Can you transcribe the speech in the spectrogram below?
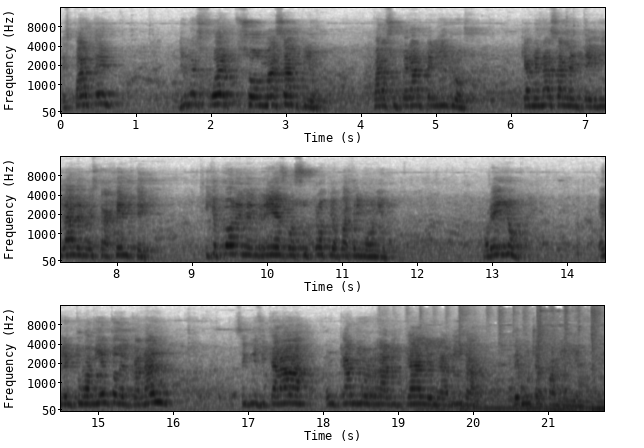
Es parte de un esfuerzo más amplio para superar peligros que amenazan la integridad de nuestra gente y que ponen en riesgo su propio patrimonio. Por ello, el entubamiento del canal significará un cambio radical en la vida de muchas familias.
